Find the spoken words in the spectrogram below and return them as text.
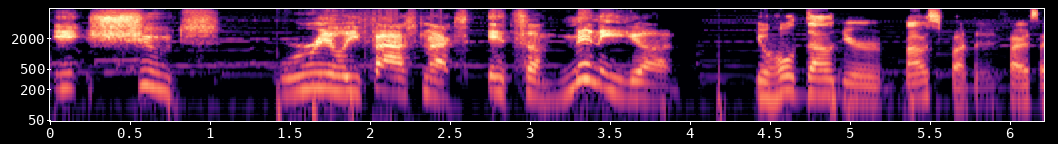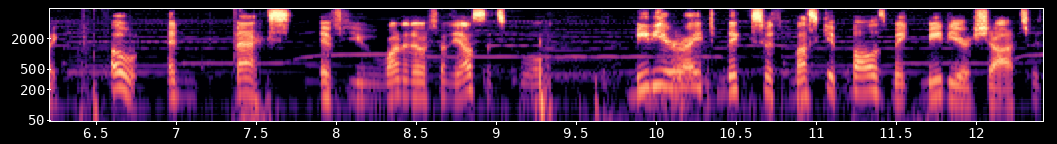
It shoots really fast, Max. It's a minigun. You hold down your mouse button and it fires like, oh, and Max, if you want to know something else that's cool, meteorite mixed with musket balls make meteor shots, which,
